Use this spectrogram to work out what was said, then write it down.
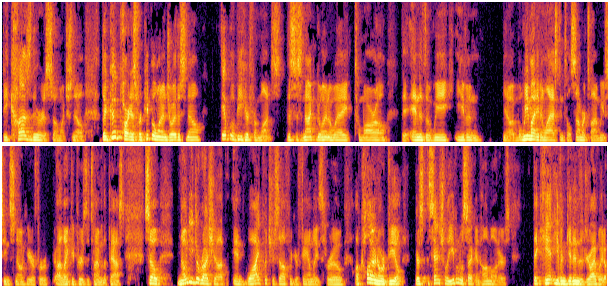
because there is so much snow. The good part is for people who want to enjoy the snow, it will be here for months. This is not going away tomorrow, the end of the week, even you know, we might even last until summertime. We've seen snow here for uh, lengthy periods of time in the past. So no need to rush up. And why put yourself or your family through, I'll call it an ordeal. There's essentially, even with second homeowners, they can't even get into the driveway to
